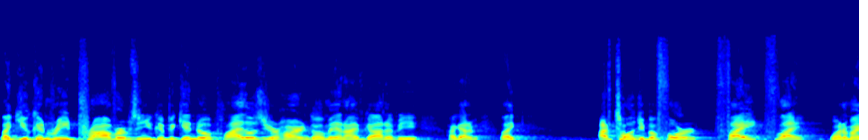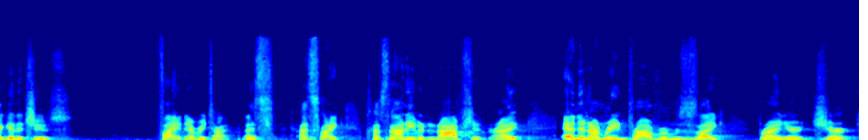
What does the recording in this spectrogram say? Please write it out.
Like you can read Proverbs and you can begin to apply those to your heart and go, man, I've got to be, I got to be. Like I've told you before, fight, flight. What am I going to choose? Fight every time. That's, that's like, that's not even an option, right? And then I'm reading Proverbs, it's like, Brian, you're a jerk.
